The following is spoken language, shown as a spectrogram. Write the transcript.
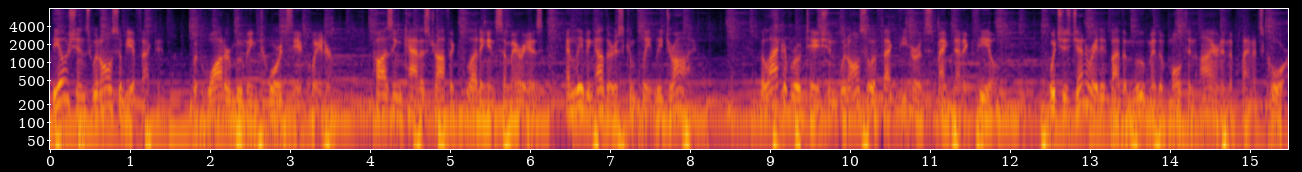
The oceans would also be affected, with water moving towards the equator, causing catastrophic flooding in some areas and leaving others completely dry. The lack of rotation would also affect the Earth's magnetic field, which is generated by the movement of molten iron in the planet's core.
